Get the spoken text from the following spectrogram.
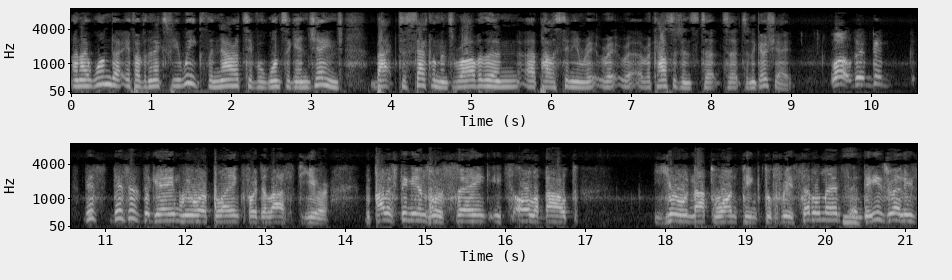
And I wonder if over the next few weeks the narrative will once again change back to settlements rather than uh, Palestinian re- re- recalcitrance to, to, to negotiate. Well, the, the, this this is the game we were playing for the last year. The Palestinians were saying it's all about you not wanting to free settlements, and the Israelis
